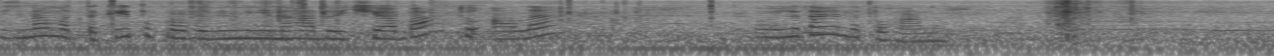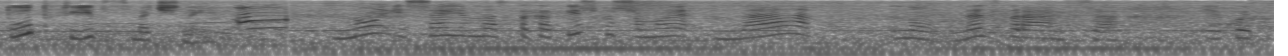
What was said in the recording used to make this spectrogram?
Візьмемо такий, попробую. Він мені нагадує чиабату, але виглядає непогано. Тут хліб смачний. Ну і ще є в нас така фішка, що ми не, ну, не збираємося якось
